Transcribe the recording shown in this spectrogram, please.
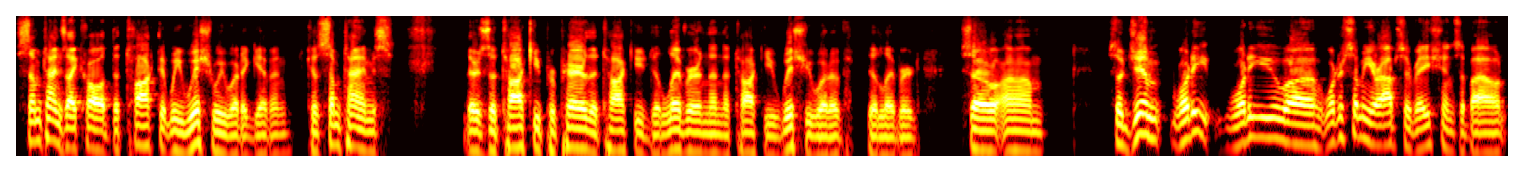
sometimes I call it the talk that we wish we would have given, because sometimes there's the talk you prepare, the talk you deliver, and then the talk you wish you would have delivered. So, um, so Jim, what do you, what do you, uh, what are some of your observations about,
